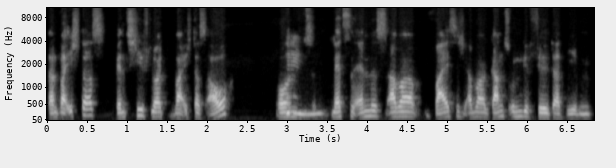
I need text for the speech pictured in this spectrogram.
dann war ich das. Wenn es schief läuft, war ich das auch. Und mhm. letzten Endes aber weiß ich aber ganz ungefiltert eben,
